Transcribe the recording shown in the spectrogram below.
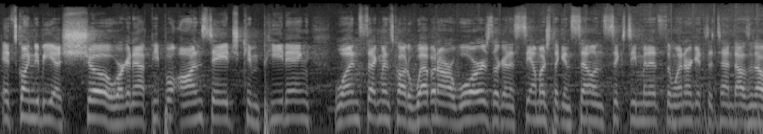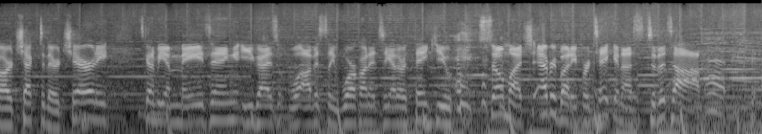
It's going to be a show. We're going to have people on stage competing. One segment's called Webinar Wars. They're going to see how much they can sell in 60 minutes. The winner gets a $10,000 check to their charity. It's going to be amazing. You guys will obviously work on it together. Thank you so much, everybody, for taking us to the top. Uh,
